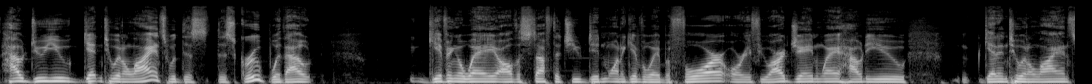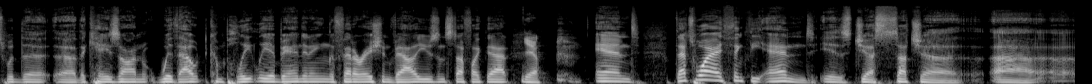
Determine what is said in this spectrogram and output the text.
how do you get into an alliance with this this group without giving away all the stuff that you didn't want to give away before or if you are janeway how do you get into an alliance with the uh, the kazon without completely abandoning the federation values and stuff like that Yeah. and that's why I think the end is just such a uh,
